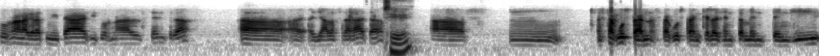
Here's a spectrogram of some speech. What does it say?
tornar a la gratuïtat i tornar al centre, uh, allà a la fregata, sí. uh, mm, està costant, està costant que la gent també entengui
